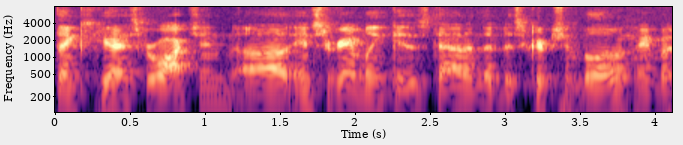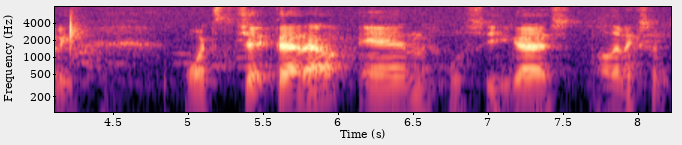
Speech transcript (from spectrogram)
thanks you guys for watching. Uh, Instagram link is down in the description below if anybody wants to check that out and we'll see you guys on the next one.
